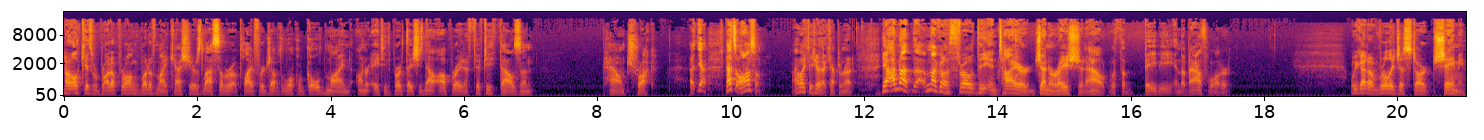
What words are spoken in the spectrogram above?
Not all kids were brought up wrong. One of my cashiers last summer applied for a job at the local gold mine on her 18th birthday. She's now operating a 50,000 pound truck. Uh, yeah, that's awesome. I like to hear that, Captain Red. Yeah, I'm not. I'm not going to throw the entire generation out with the baby in the bathwater. We got to really just start shaming,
